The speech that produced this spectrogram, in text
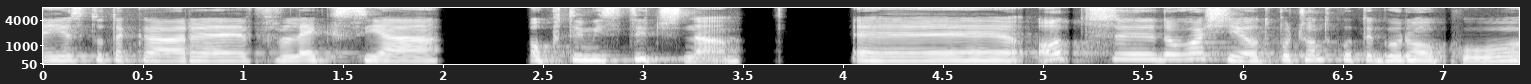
jest to taka refleksja optymistyczna. Od, no właśnie, od początku tego roku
